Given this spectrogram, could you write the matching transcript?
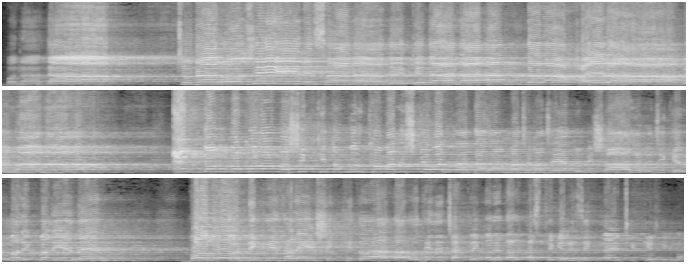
বনাদা, চুনা রোজির সানাদ কে দানা, আন্দরা, হায়রা, বিমানা। একদম বকলম, অশিক্ষিত মূর্খ মানুষকে আল্লাহ তারা মাঝে মাঝে এত বিশাল রিজিকের মালিক বানিয়ে দেন। বড় বড় ডিগ্রিধারী শিক্ষিতরা তার অধীনে চাকরি করে, তার কাছ থেকে রিজিক নেয়, ঠিক কি ঠিক না?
